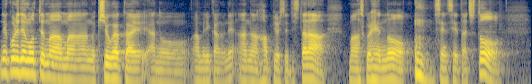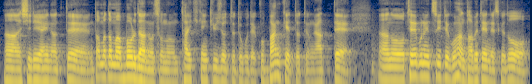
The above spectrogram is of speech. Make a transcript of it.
でこれでもってまあまああの気象学会あのアメリカのねあんな発表してでしたら、まあそこら辺の 先生たちと知り合いになってたまたまボルダーのその大気研究所っていうところでこうバンケットっていうのがあってあのテーブルについてご飯食べてるんですけど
